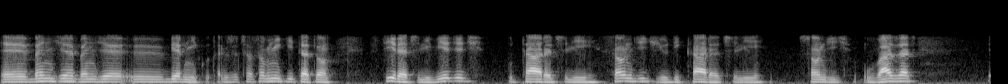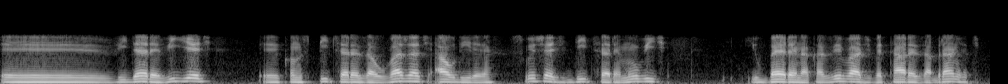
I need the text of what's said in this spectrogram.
yy, będzie, będzie w bierniku. Także czasowniki te to stire, czyli wiedzieć, utare, czyli sądzić, judicare, czyli sądzić, uważać, yy, videre, widzieć, yy, conspicere, zauważać, audire, słyszeć, dicere, mówić, ubere, nakazywać, vetare, zabraniać, yy,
